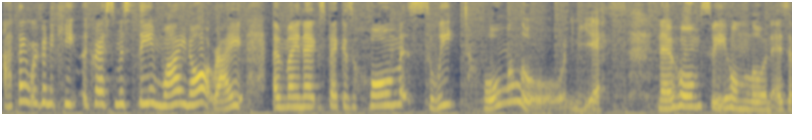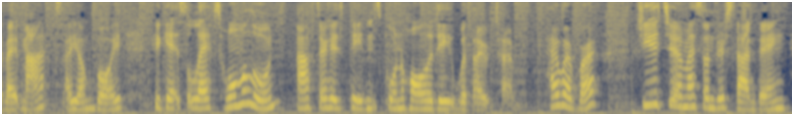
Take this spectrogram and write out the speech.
I think we're going to keep the Christmas theme. Why not, right? And my next pick is Home Sweet Home Alone. Yes. Now, Home Sweet Home Alone is about Max, a young boy who gets left home alone after his parents go on holiday without him. However, due to a misunderstanding,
